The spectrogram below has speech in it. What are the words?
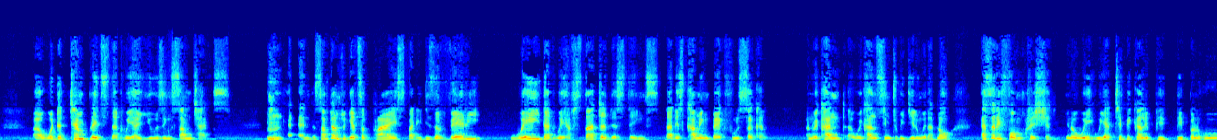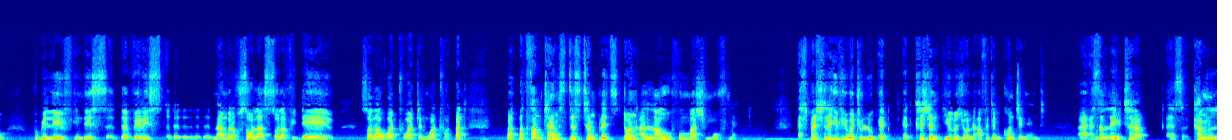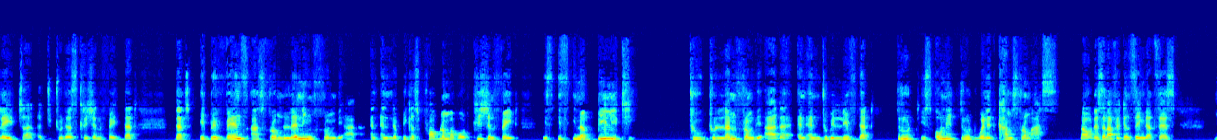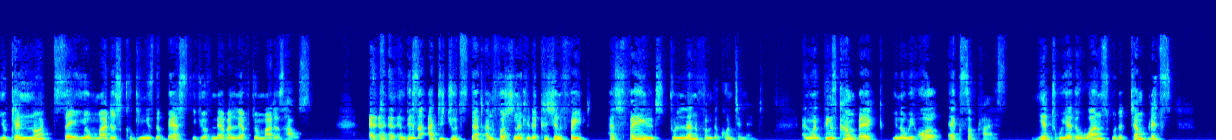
uh, with the templates that we are using sometimes. and sometimes we get surprised, but it is a very way that we have started these things that is coming back full circle. And we can't, uh, we can't seem to be dealing with that. No, as a Reformed Christian, you know, we, we are typically pe- people who, who believe in this, uh, the very, uh, the, the, the, number of solas, sola fide, sola what what and what what. But but but sometimes these templates don't allow for much movement. Especially if you were to look at, at Christian theology on the African continent uh, as a later as come later to this Christian faith that that it prevents us from learning from the other. And, and the biggest problem about Christian faith is its inability to, to learn from the other and, and to believe that truth is only truth when it comes from us. Now, there's an African saying that says, you cannot say your mother's cooking is the best if you have never left your mother's house. And, and, these are attitudes that unfortunately the Christian faith has failed to learn from the continent. And when things come back, you know, we all act surprised. Yet we are the ones with the templates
